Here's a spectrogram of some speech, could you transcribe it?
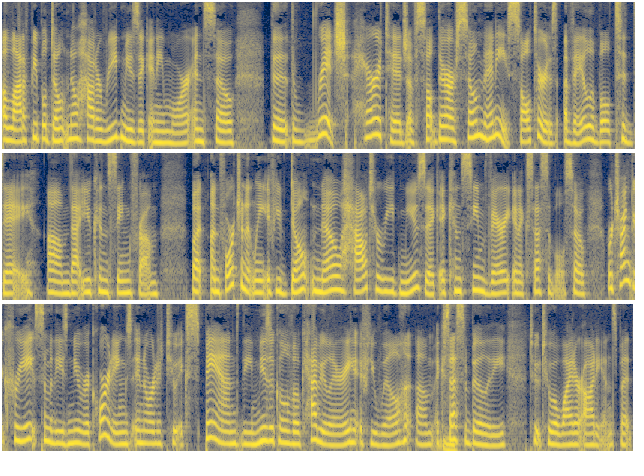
A lot of people don't know how to read music anymore and so the the rich heritage of salt. There are so many psalters available today um, that you can sing from. But unfortunately, if you don't know how to read music, it can seem very inaccessible. So we're trying to create some of these new recordings in order to expand the musical vocabulary, if you will, um, accessibility to, to a wider audience. But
